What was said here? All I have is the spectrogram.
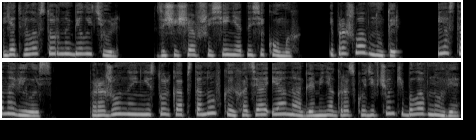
Я отвела в сторону белый тюль, защищавший сени от насекомых и прошла внутрь, и остановилась, пораженная не столько обстановкой, хотя и она для меня городской девчонки была вновь.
